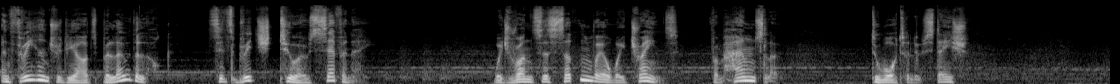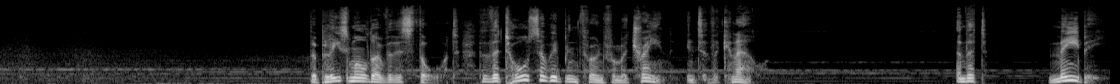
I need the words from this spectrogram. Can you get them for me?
And 300 yards below the lock sits Bridge 207A, which runs the Southern Railway trains from Hounslow to Waterloo Station. The police mulled over this thought that the torso had been thrown from a train into the canal. And that maybe,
